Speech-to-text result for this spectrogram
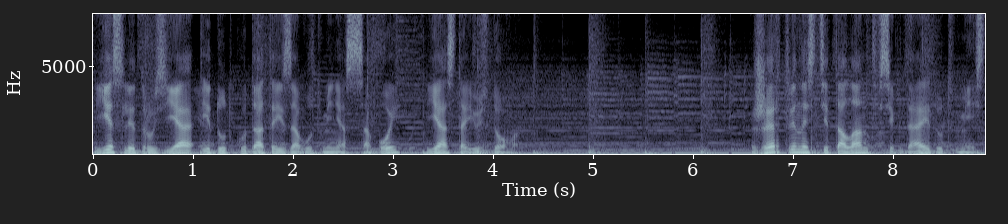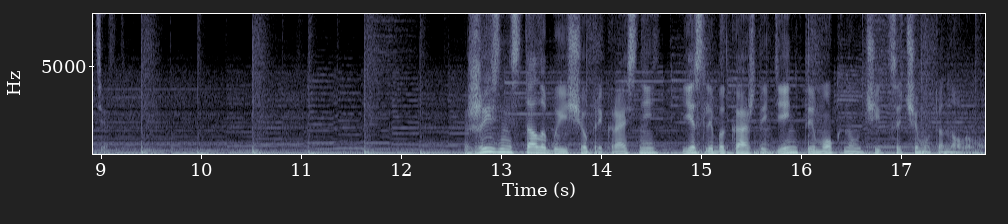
Если друзья идут куда-то и зовут меня с собой, я остаюсь дома. Жертвенность и талант всегда идут вместе. Жизнь стала бы еще прекрасней, если бы каждый день ты мог научиться чему-то новому.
